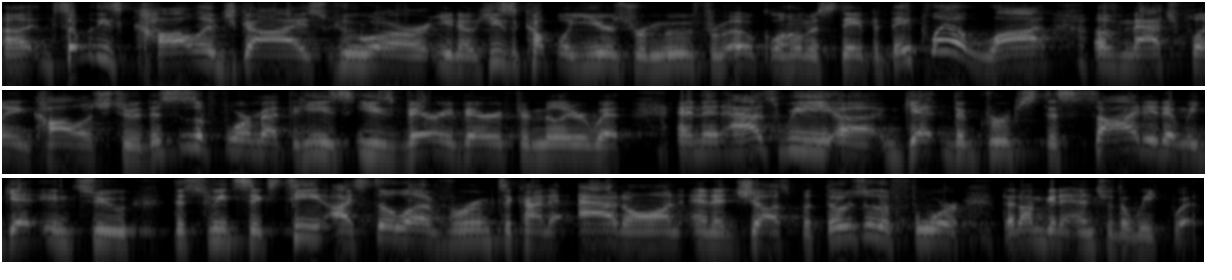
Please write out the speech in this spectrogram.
uh, some of these college guys who are, you know, he's a couple years removed from Oklahoma State, but they play a lot of match play in college too. This is a format that he's he's very very familiar with. And then as we uh, get the groups decided and we get into the Sweet 16, I still have room to kind of add on and adjust. But those are the four that I'm going to enter the week with.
